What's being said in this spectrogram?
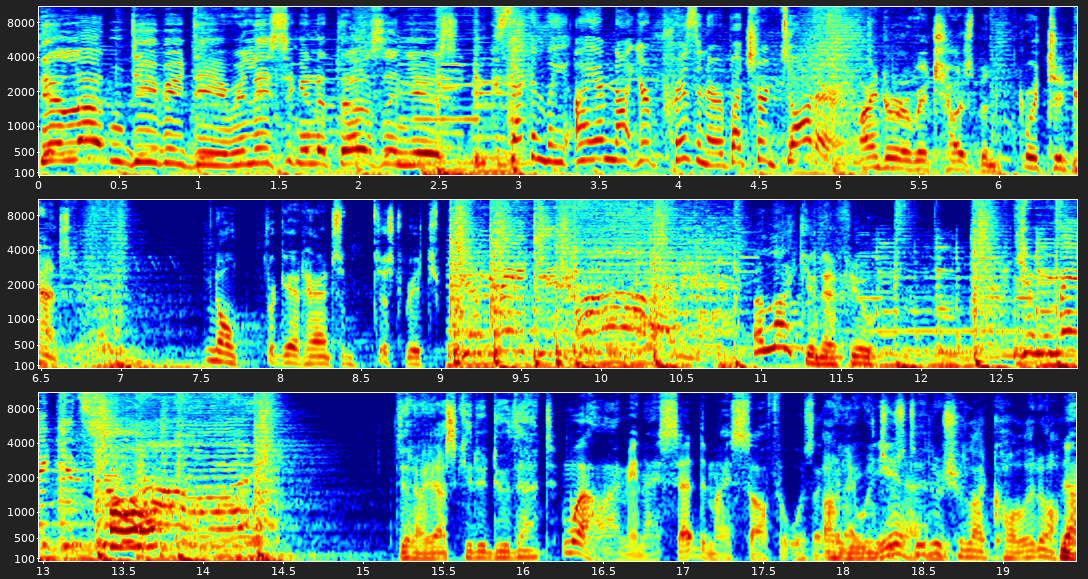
The Aladdin DVD releasing in a thousand years. Secondly, I am not your prisoner, but your daughter. Find her a rich husband, rich and handsome. No, forget handsome, just rich. You make it hard. I like your nephew. You make it so hard. Did I ask you to do that? Well, I mean, I said to myself it was a Are good you idea. interested or should I call it off? No.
